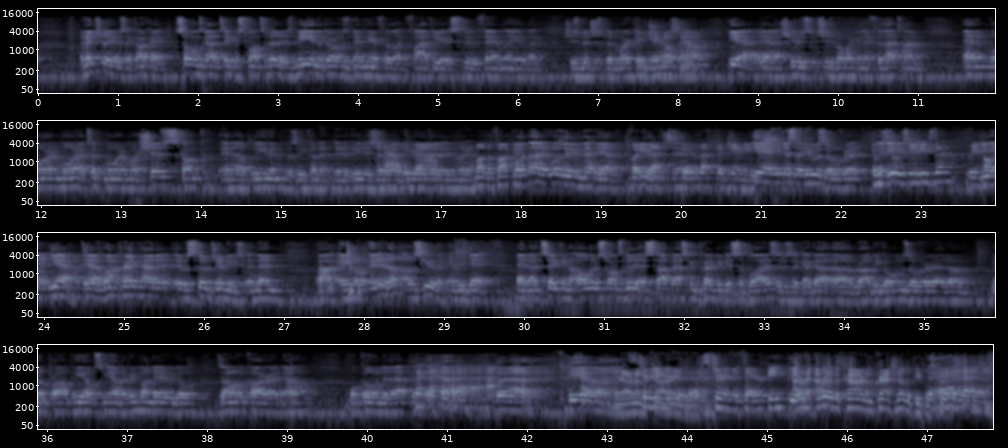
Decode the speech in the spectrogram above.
eventually, it was like, okay, someone's got to take responsibility. It was me and the girl who's been here for like five years through the family. Like she's been just been working here, helping out. Yeah, yeah, she was she's been working there for that time. And more and more, I took more and more shifts. Skunk ended up leaving because he couldn't. He just didn't want to with it anymore. motherfucker. Well, not it wasn't even that. Yeah, but he left, they left the Jimmy's. Yeah, he just he was over it. It was And still Jimmy's then? Yeah, it yeah, yeah. When Craig had it, it was still Jimmy's, and then uh, and, you know, it ended up I was here like every day, and I'd taken all the responsibility. I stopped asking Craig to get supplies. It was like I got uh, Robbie Gomes over at um, No Problem. He helps me out every Monday. We go because I don't have a car right now. Won't go into that, but, but uh, he. Um, Yeah, I don't have a turning car into- either. It's turning into therapy. I, don't, I don't have a car and I'm crashing other people's cars.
